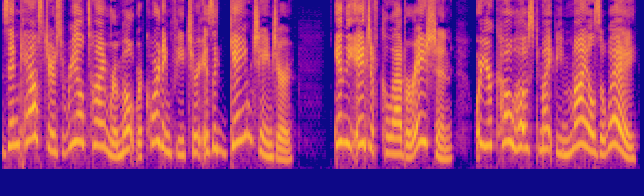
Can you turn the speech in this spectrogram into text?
Zencastr's real time remote recording feature is a game changer. In the age of collaboration, where your co host might be miles away,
